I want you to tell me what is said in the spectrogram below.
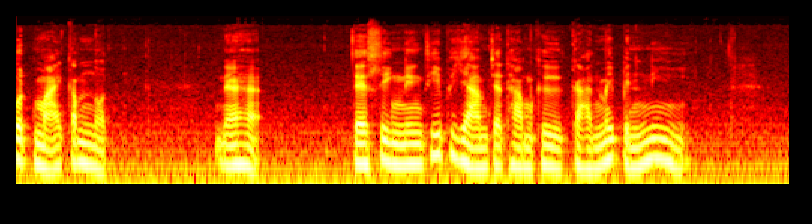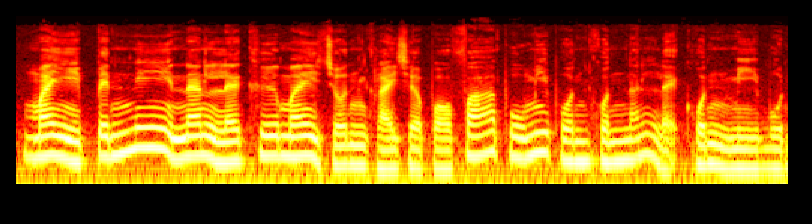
กฎหมายกำหนดนะฮะแต่สิ่งหนึ่งที่พยายามจะทำคือการไม่เป็นหนี้ ไม่เป็นหนี้นั่นแหละคือไม่จนใครเชื่อปอฟ้าภูมิพลคนนั้นแหละคนมีบุญ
